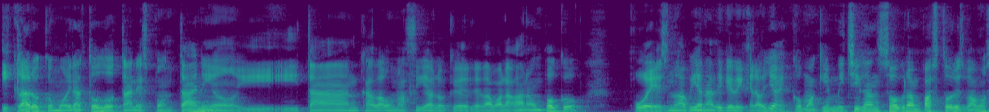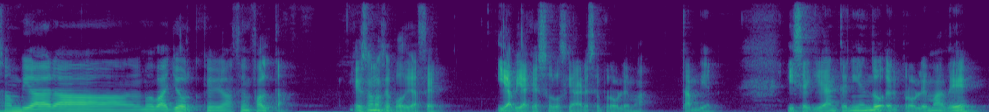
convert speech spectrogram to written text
Y claro, como era todo tan espontáneo y, tan cada uno hacía lo que le daba la gana un poco, pues no había nadie que dijera, oye, como aquí en Michigan sobran pastores, vamos a enviar a Nueva York que hacen falta. Eso no se podía hacer. Y había que solucionar ese problema también. Y seguían teniendo el problema de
